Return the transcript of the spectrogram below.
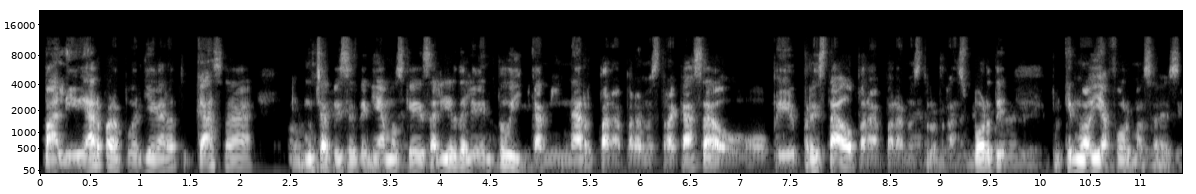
palidear para poder llegar a tu casa, muchas veces teníamos que salir del evento y caminar para, para nuestra casa o, pedir prestado para, para nuestro transporte, porque no había forma, ¿sabes?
